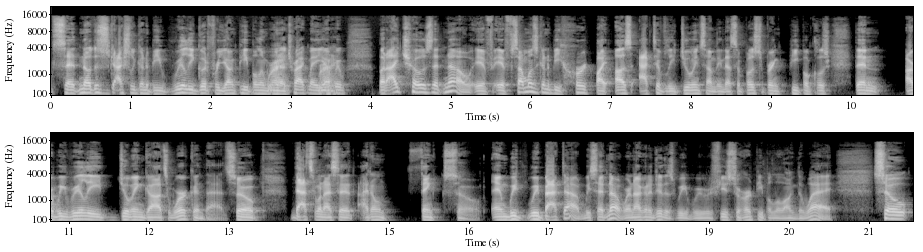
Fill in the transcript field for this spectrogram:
said, no, this is actually going to be really good for young people, and we're right. going to attract many right. young people. But I chose that no. If if someone's going to be hurt by us actively doing something that's supposed to bring people closer, then are we really doing God's work in that? So that's when I said, I don't think so. And we we backed out. We said, no, we're not going to do this. We we refuse to hurt people along the way. So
